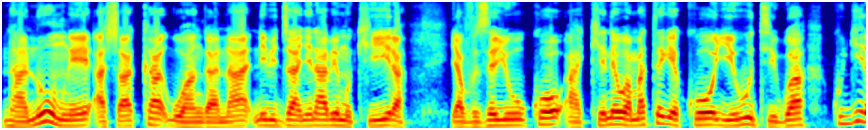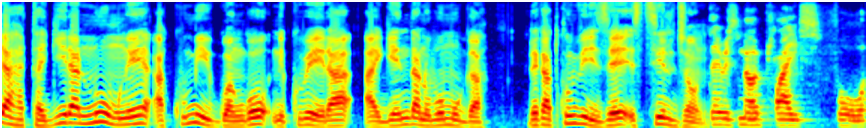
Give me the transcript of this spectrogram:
nta n'umwe ashaka guhangana n'ibijanye n'abimukira. Yavuze yuko hakenewe amategeko yihutirwa kugira hatagira n'umwe akumirwa ngo ni kubera agendana ubumuga. Reka twumvirize still john. There is no place for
